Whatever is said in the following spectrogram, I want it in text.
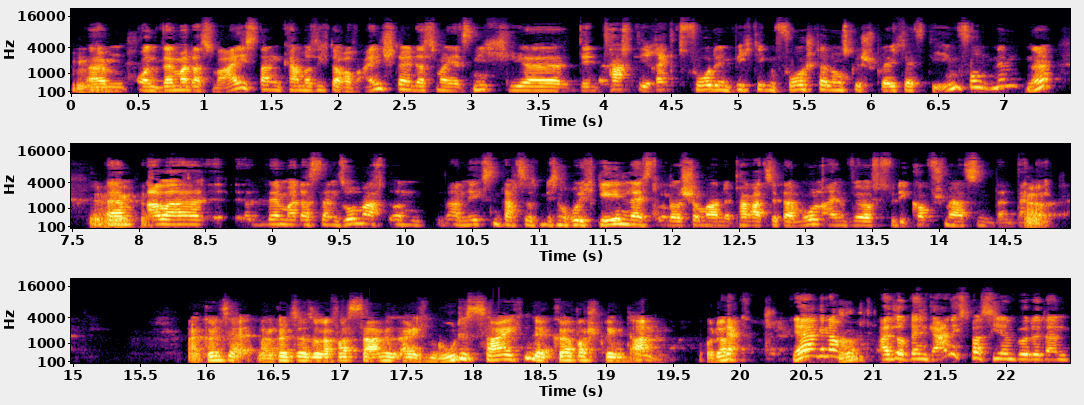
Mhm. Ähm, und wenn man das weiß, dann kann man sich darauf einstellen, dass man jetzt nicht hier den Tag direkt vor dem wichtigen Vorstellungsgespräch jetzt die Impfung nimmt. Ne? Ja, ähm, aber wenn man das dann so macht und am nächsten Tag es ein bisschen ruhig gehen lässt oder schon mal eine Paracetamol einwirft für die Kopfschmerzen, dann, dann ja. geht man könnte, ja, man könnte ja sogar fast sagen, das ist eigentlich ein gutes Zeichen, der Körper springt an oder? Ja, ja genau. Also wenn gar nichts passieren würde, dann,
